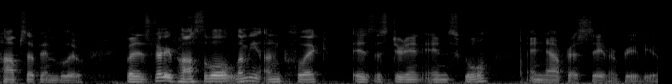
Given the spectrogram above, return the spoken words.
pops up in blue, but it's very possible. Let me unclick is the student in school and now press save and preview.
